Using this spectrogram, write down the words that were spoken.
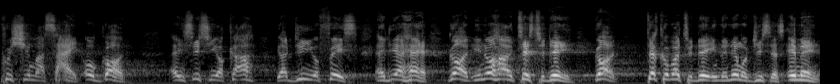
Push him aside. Oh God. And you sit in your car, you are doing your face and your hair. God, you know how it is today. God, take over today in the name of Jesus. Amen.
